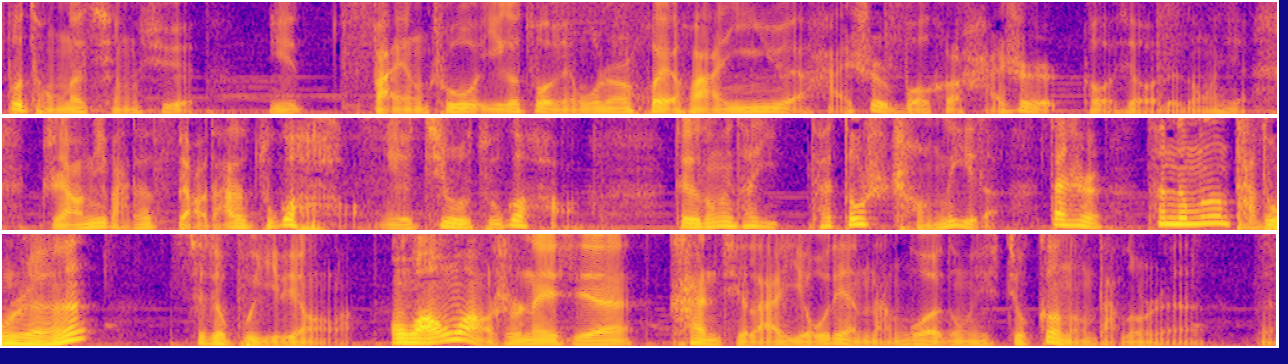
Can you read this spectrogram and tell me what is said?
不同的情绪，你反映出一个作品，无论是绘画、音乐，还是博客，还是脱口秀这东西，只要你把它表达的足够好，你的技术足够好，这个东西它它都是成立的。但是它能不能打动人，这就不一定了。往往是那些看起来有点难过的东西，就更能打动人。对，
